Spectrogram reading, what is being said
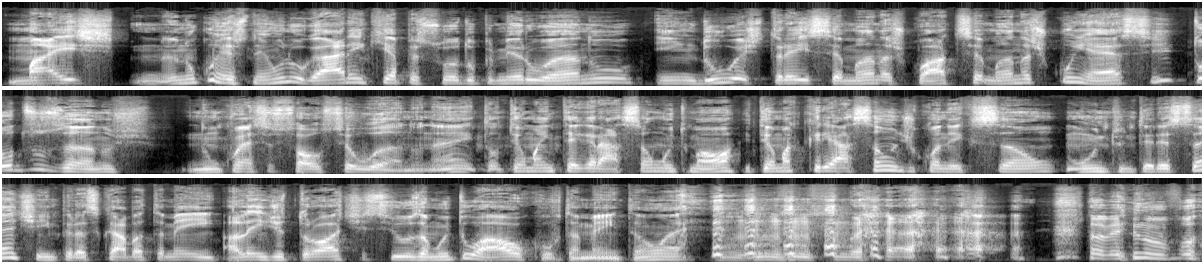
Mas eu não conheço nenhum lugar em que a pessoa do primeiro ano, em duas, três semanas, quatro semanas, conhece todos os anos não conhece só o seu ano, né? Então tem uma integração muito maior e tem uma criação de conexão muito interessante. Em Piracicaba também, além de trote, se usa muito álcool também. Então é. Talvez não for.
